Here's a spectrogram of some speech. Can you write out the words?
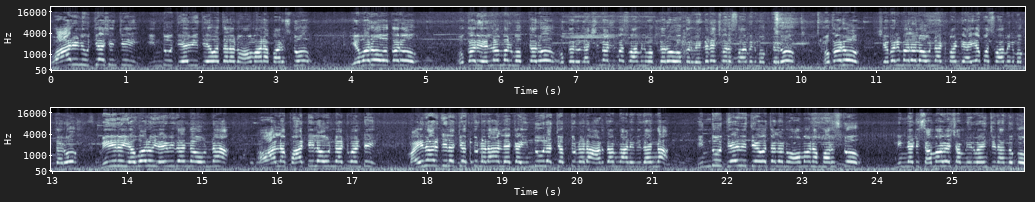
వారిని ఉద్దేశించి హిందూ దేవీ దేవతలను అవమానపరుస్తూ ఎవరో ఒకరు ఒకరు ఎల్లమ్మని మొక్తారు ఒకరు లక్ష్మీనరసింహ స్వామిని మొక్తారు ఒకరు వెంకటేశ్వర స్వామిని మొక్తారు ఒకరు శబరిమలలో ఉన్నటువంటి అయ్యప్ప స్వామిని మొక్తారు మీరు ఎవరు ఏ విధంగా ఉన్నా వాళ్ళ పార్టీలో ఉన్నటువంటి మైనారిటీలకు చెప్తున్నాడా లేక హిందువులకు చెప్తున్నాడా? అర్థం కాని విధంగా హిందూ దేవి దేవతలను అవమానపరుస్తూ నిన్నటి సమావేశం నిర్వహించినందుకు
